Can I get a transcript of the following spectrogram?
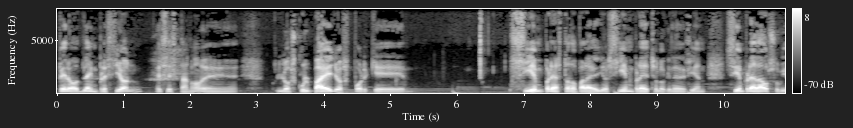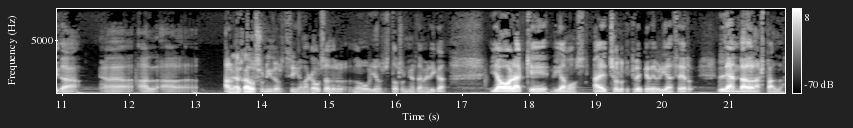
pero la impresión es esta, ¿no? De, los culpa a ellos porque siempre ha estado para ellos, siempre ha hecho lo que le decían, siempre ha dado su vida a, a- a- a los Estados. Unidos, sí, a la causa de los, no, y a los Estados Unidos de América. Y ahora que, digamos, ha hecho lo que cree que debería hacer, le han dado la espalda.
